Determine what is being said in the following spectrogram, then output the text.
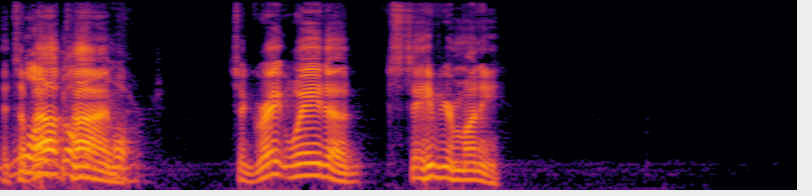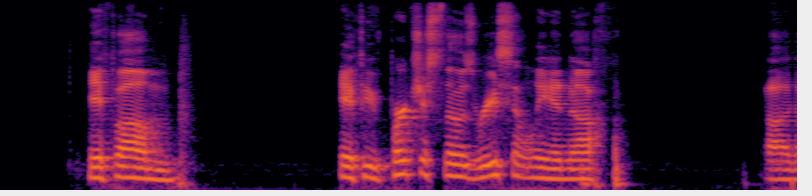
It's about time. aboard. It's a great way to save your money. If um, if you've purchased those recently enough, uh,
